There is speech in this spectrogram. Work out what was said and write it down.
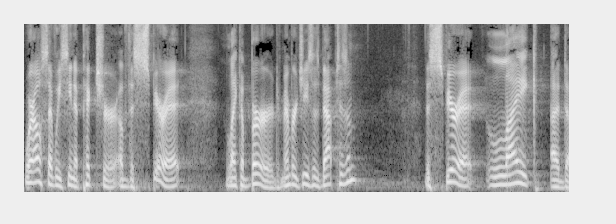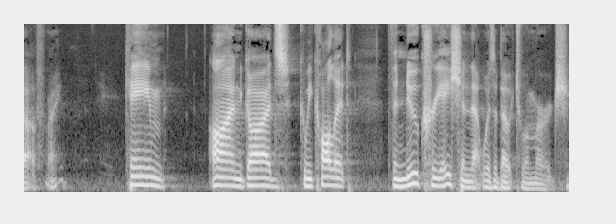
Where else have we seen a picture of the Spirit like a bird? Remember Jesus' baptism? The Spirit like a dove, right? Came on God's, could we call it the new creation that was about to emerge?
